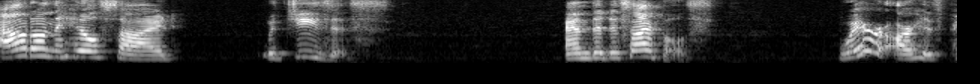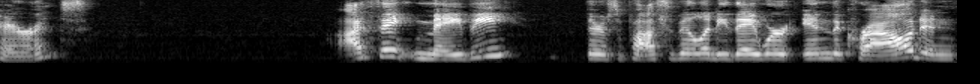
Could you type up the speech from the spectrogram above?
out on the hillside with Jesus and the disciples. Where are his parents? I think maybe there's a possibility they were in the crowd and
